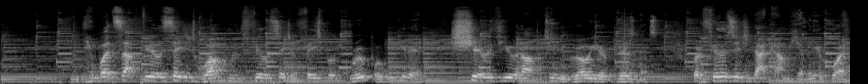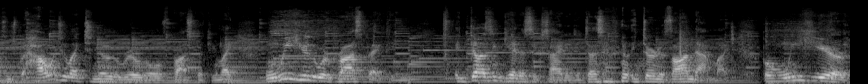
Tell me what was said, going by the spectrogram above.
And what's up, Fearless Agents? Welcome to the Fearless Agent Facebook group where we get to share with you an opportunity to grow your business. Go to fearlessagent.com if you have any questions. But how would you like to know the real goal of prospecting? Like when we hear the word prospecting, it doesn't get us excited. It doesn't really turn us on that much. But when we hear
